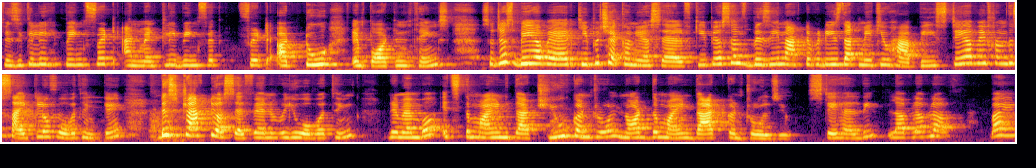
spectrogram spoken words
physically being fit and mentally being fit fit are two important things so just be aware, keep a check on yourself, keep yourself busy in activities that make you happy, stay away from the cycle of overthinking, distract yourself whenever you overthink. Remember, it's the mind that you control, not the mind that controls you. Stay healthy. Love, love, love. Bye.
